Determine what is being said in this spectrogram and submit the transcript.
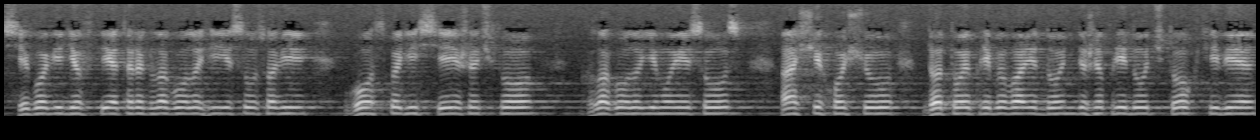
Сего видев Петр глагола Иисусови, Господи, сей же что, глагола ему Иисус, аще хочу, до той пребывает донде же приду, что к тебе,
